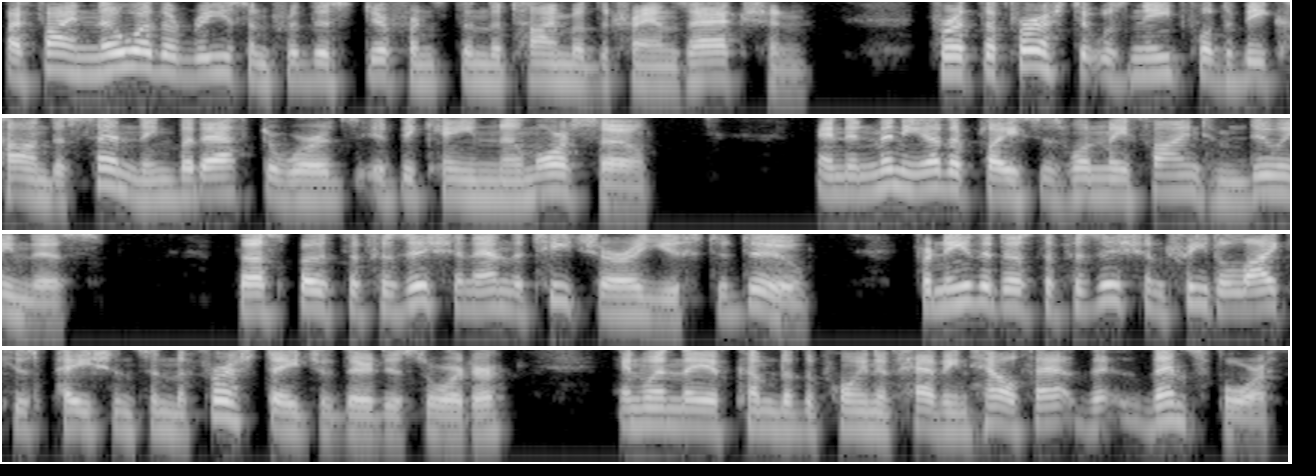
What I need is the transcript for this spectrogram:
"I find no other reason for this difference than the time of the transaction. For at the first it was needful to be condescending, but afterwards it became no more so. And in many other places one may find him doing this." Thus, both the physician and the teacher are used to do. For neither does the physician treat alike his patients in the first stage of their disorder, and when they have come to the point of having health at th- thenceforth,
